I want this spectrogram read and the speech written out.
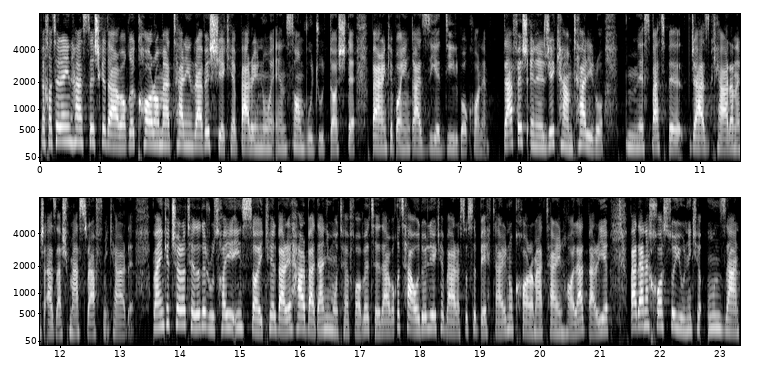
به خاطر این هستش که در واقع کارآمدترین روشیه که برای نوع انسان وجود داشته برای اینکه با این قضیه deal بکنه. دفعش انرژی کمتری رو نسبت به جذب کردنش ازش مصرف می‌کرده و اینکه چرا تعداد روزهای این سایکل برای هر بدنی متفاوته در واقع تعادلیه که بر اساس بهترین و کارآمدترین حالت برای بدن خاص و یونیک اون زن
